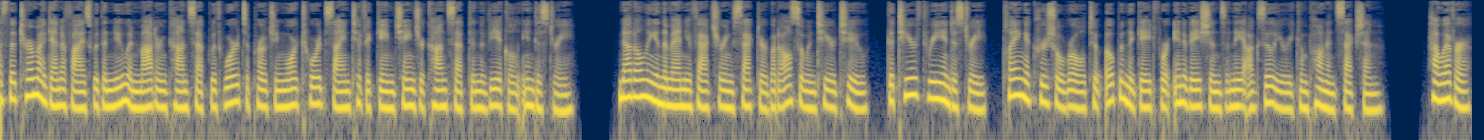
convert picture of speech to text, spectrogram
as the term identifies with a new and modern concept with words approaching more towards scientific game changer concept in the vehicle industry. Not only in the manufacturing sector but also in Tier 2, the Tier 3 industry, playing a crucial role to open the gate for innovations in the auxiliary component section. However,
